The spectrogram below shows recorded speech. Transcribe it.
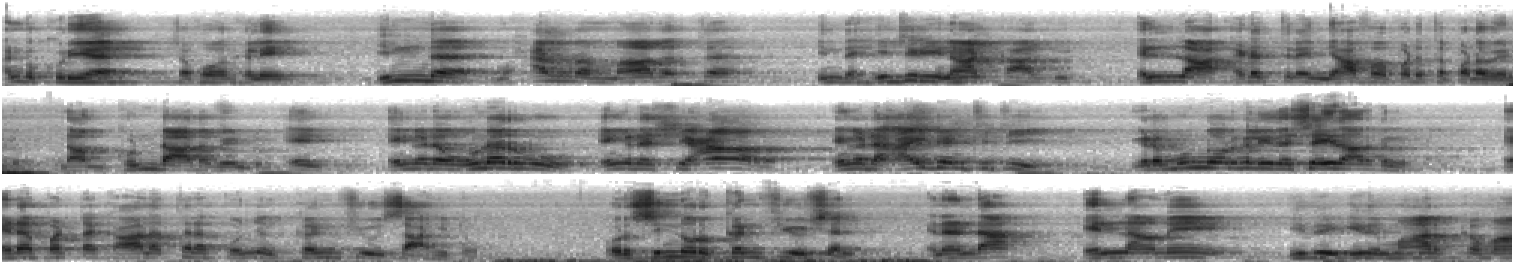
அன்புக்குரிய சகோதர்களே இந்த முஹர்ரம் மாதத்தை இந்த ஹிஜ்ரி நாட்கால் எல்லா இடத்திலையும் ஞாபகப்படுத்தப்பட வேண்டும். நாம் கொண்டாட வேண்டும். ஏன்? எங்கட உணர்வு எங்கட ஷியார் எங்கட ஐடென்டிட்டி எங்கட முன்னோர்கள் இதை செய்தார்கள். இடப்பட்ட காலத்துல கொஞ்சம் கன்ஃபியூஸ் ஆகிட்டோம். ஒரு சின்ன ஒரு கன்ஃபியூஷன் என்னண்டா? எல்லாமே இது இது மார்க்கமா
